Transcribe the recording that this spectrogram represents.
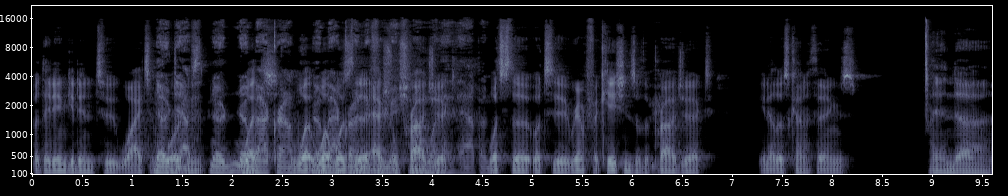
but they didn't get into why it's No important. depth. No no What's- background. what- no what was background the actual what project? What's the what's the ramifications of the project? You know, those kind of things. And uh,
